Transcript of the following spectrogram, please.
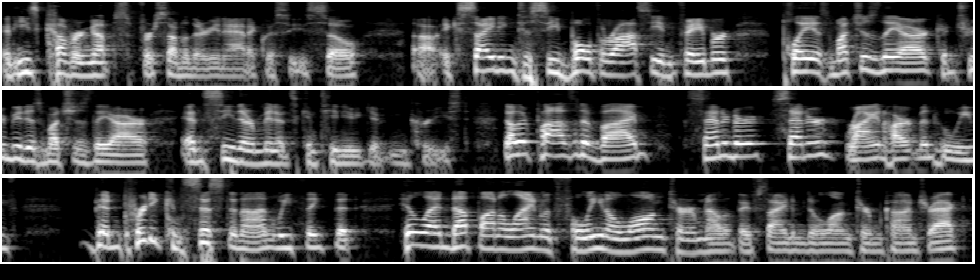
and he's covering up for some of their inadequacies. So uh, exciting to see both Rossi and Faber play as much as they are, contribute as much as they are, and see their minutes continue to get increased. Another positive vibe: Senator Center Ryan Hartman, who we've been pretty consistent on. We think that he'll end up on a line with Foligno long term now that they've signed him to a long term contract.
